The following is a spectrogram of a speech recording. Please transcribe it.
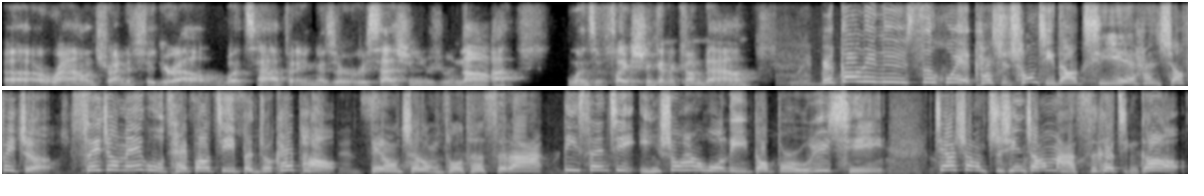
uh, around trying to figure out what's happening. Is there a recession? Is there not? When's inflation going to come down? 而高利率似乎也开始冲击到企业和消费者。随着美股财报季本周开跑，电动车龙头特斯拉第三季营收和获利都不如预期，加上执行长马斯克警告，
